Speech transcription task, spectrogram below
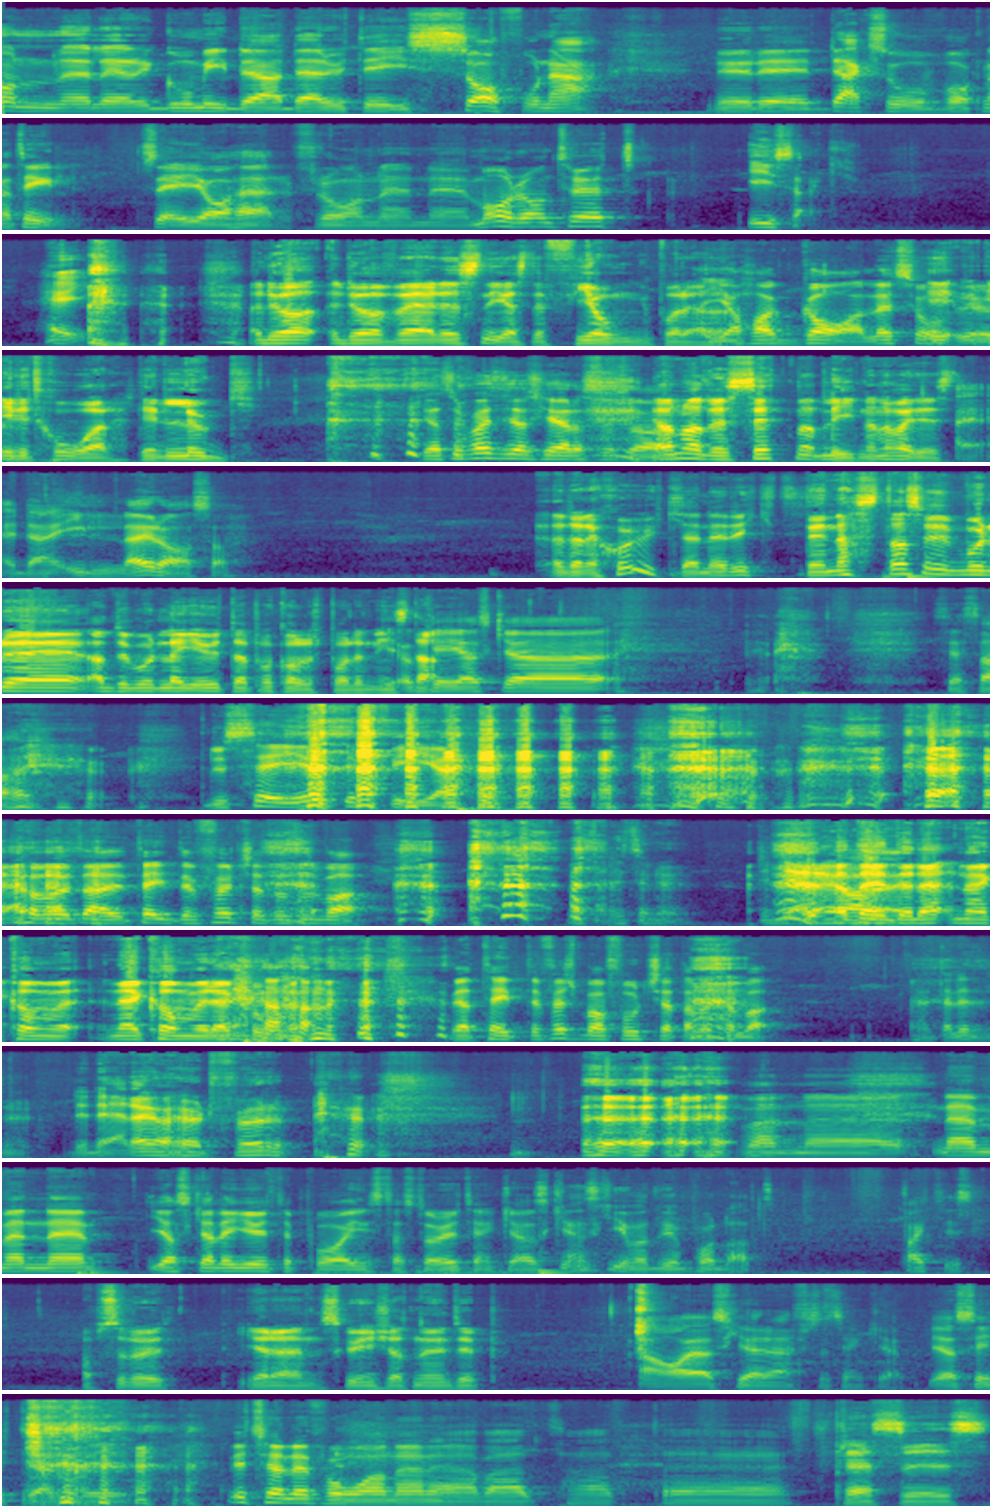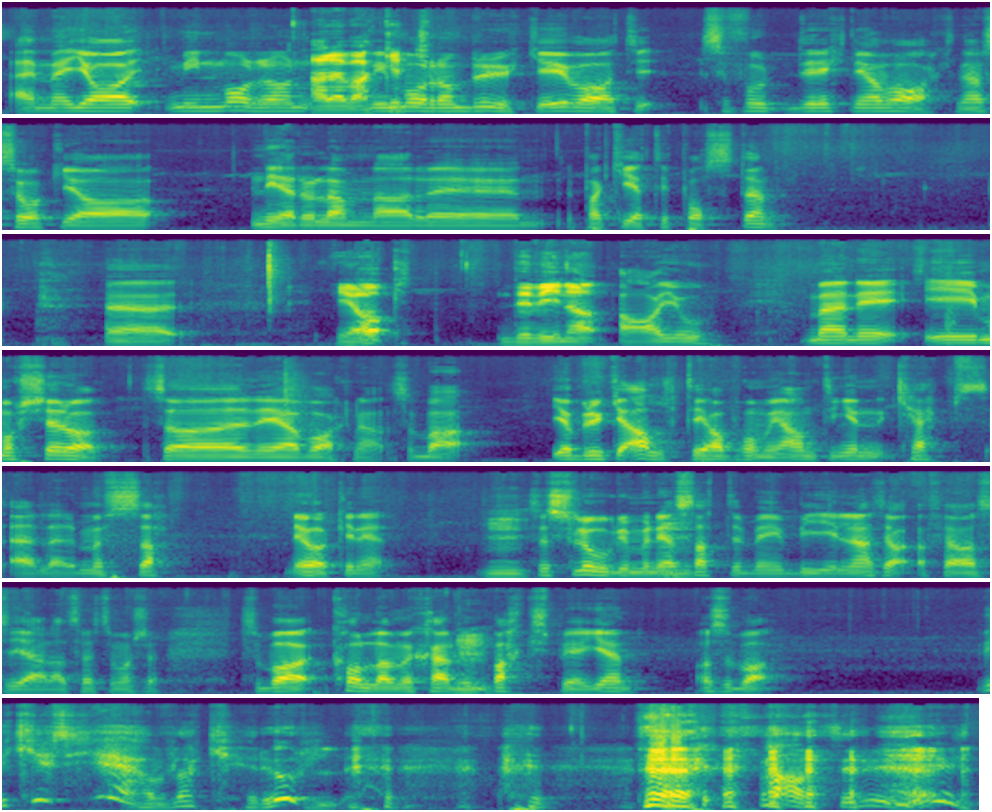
Morgon eller god middag där ute i sofforna. Nu är det dags att vakna till, säger jag här från en eh, morgontrött Isak. Hej! Du har, du har världens snyggaste fjong på det. Jag har galet så I. I ditt hår. Det är lugg. Jag tror faktiskt jag ska göra så. så... Jag har nog aldrig sett något liknande faktiskt. Den är illa idag alltså. Den är sjuk. Den är riktigt... Det är nästan så vi borde, att du borde lägga ut det på Collegepodden Insta. Okej, jag ska... Här. Du säger inte fel. jag var så här, tänkte fortsätta så bara... Vänta lite nu. Det där har Jag tänkte, när, kommer, när kommer reaktionen? Men jag tänkte först bara fortsätta men sen bara... Vänta lite nu. Det där har jag hört förr. men, eh, nej men eh, jag ska lägga ut det på Instastory tänker jag. Ska jag skriva att vi har poddat? Faktiskt. Absolut. Göra en screenshot nu typ. Ja, jag ska göra det efter tänker jag. Jag sitter här vid, vid telefonen så Att, eh, Precis. nej men jag, min morgon, Ja, min morgon brukar ju vara att så fort, direkt när jag vaknar så åker jag ner och lämnar eh, paket till posten. Eh, Ja. Och- Det är vina. Ja, jo. Men i, i morse då, så när jag vaknade, så bara Jag brukar alltid ha på mig antingen caps eller mössa När jag åker ner Mm. Så slog det mig när jag Mm. satte mig i bilen, att jag, för jag var så jävla trött i morse Så bara kolla mig själv i Mm. backspegeln Och så bara Vilket jävla krull! Fan ser du ut?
